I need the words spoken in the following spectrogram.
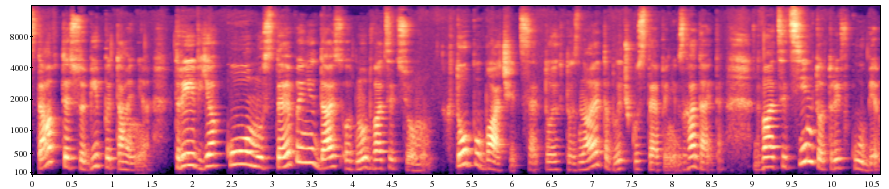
Ставте собі питання, 3 в якому степені дасть 1,27? Хто побачить це? Той, хто знає табличку степенів. Згадайте, 27 то 3 в кубі.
